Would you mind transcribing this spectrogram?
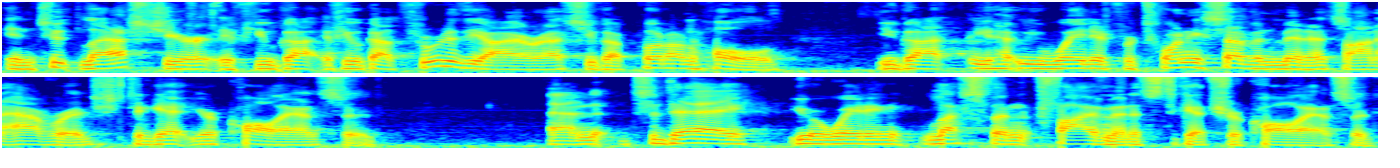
in two, last year, if you got if you got through to the IRS, you got put on hold. You got you, you waited for 27 minutes on average to get your call answered. And today, you're waiting less than five minutes to get your call answered.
